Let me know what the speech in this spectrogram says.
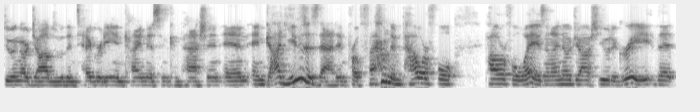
doing our jobs with integrity and kindness and compassion, and and God uses that in profound and powerful powerful ways. And I know, Josh, you would agree that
